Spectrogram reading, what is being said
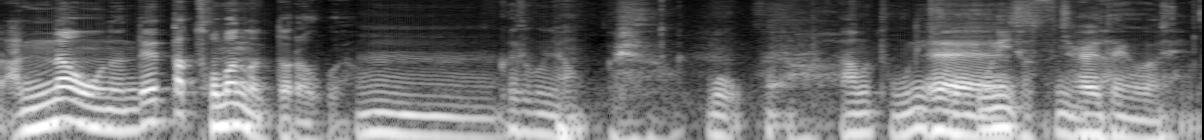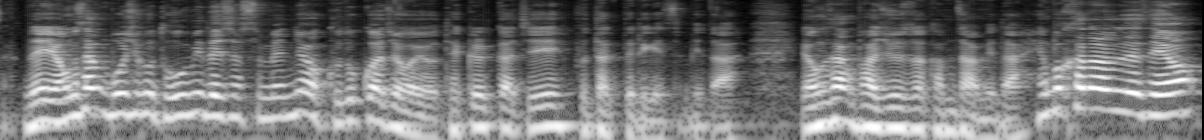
안 나오는데 딱 저만 넣었더라고요. 음. 그래서 그냥 그래서 뭐 아무튼 운이 네, 좋, 운이 좋습니다. 잘 된 것 같습니다. 네, 영상 보시고 도움이 되셨으면요 구독과 좋아요, 댓글까지 부탁드리겠습니다. 영상 봐주셔서 감사합니다. 행복한 하루 되세요.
